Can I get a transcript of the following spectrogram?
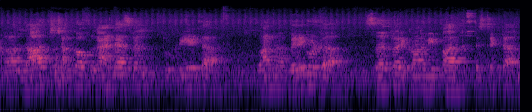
uh, large chunk of land as well to create uh, one uh, very good uh, circular economy park district uh,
